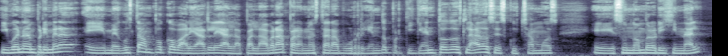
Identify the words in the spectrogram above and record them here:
Y bueno, en primera eh, me gusta un poco variarle a la palabra para no estar aburriendo porque ya en todos lados escuchamos eh, su nombre original.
